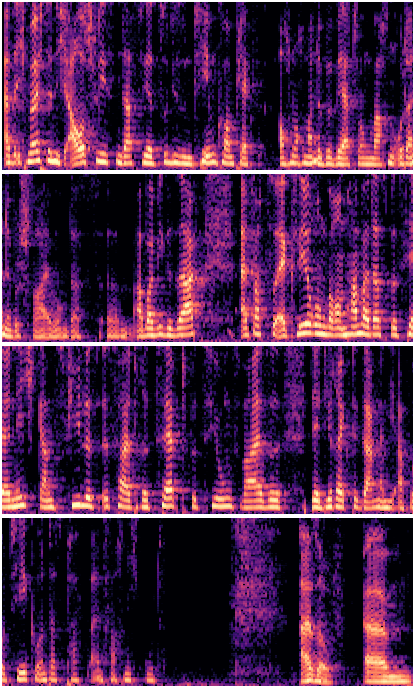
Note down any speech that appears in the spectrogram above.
Also ich möchte nicht ausschließen, dass wir zu diesem Themenkomplex auch noch mal eine Bewertung machen oder eine Beschreibung. Das, ähm, aber wie gesagt, einfach zur Erklärung, warum haben wir das bisher nicht? Ganz vieles ist halt Rezept beziehungsweise der direkte Gang in die Apotheke und das passt einfach nicht gut. Also ähm,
